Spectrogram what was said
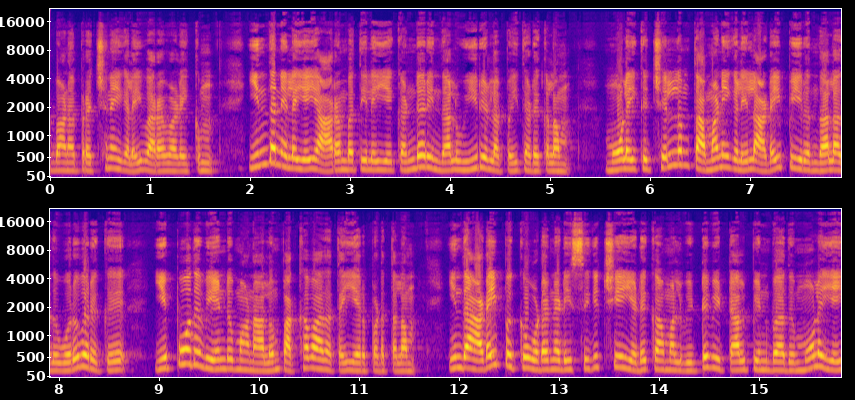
தொடர்பான பிரச்சனைகளை வரவழைக்கும். இந்த நிலையை ஆரம்பத்திலேயே கண்டறிந்தால் உயிரிழப்பை தடுக்கலாம். மூளைக்கு செல்லும் தமணிகளில் அடைப்பு இருந்தால் அது ஒருவருக்கு எப்போது வேண்டுமானாலும் பக்கவாதத்தை ஏற்படுத்தலாம். இந்த அடைப்புக்கு உடனடி சிகிச்சையை எடுக்காமல் விட்டுவிட்டால் பின்பு அது மூளையை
